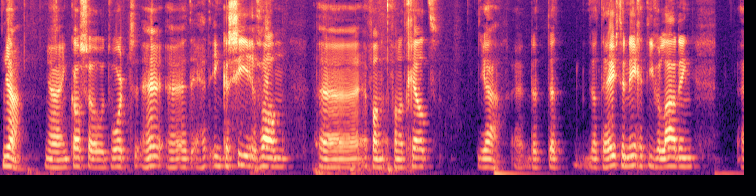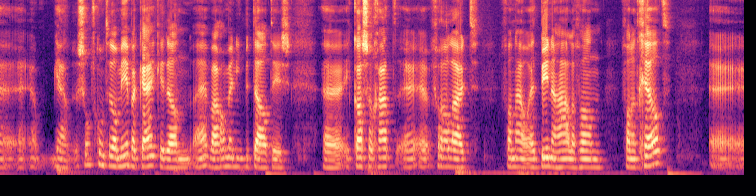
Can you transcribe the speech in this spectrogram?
Ja, ja incasso, het wordt hè, eh, het, het incasseren van, van, van het geld. Ja, dat, dat, dat heeft een negatieve lading. ja, soms komt er wel meer bij kijken dan hè, waarom er niet betaald is. Uh, Incasso gaat vooral uit van nou, het binnenhalen van, van het geld. Uh,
